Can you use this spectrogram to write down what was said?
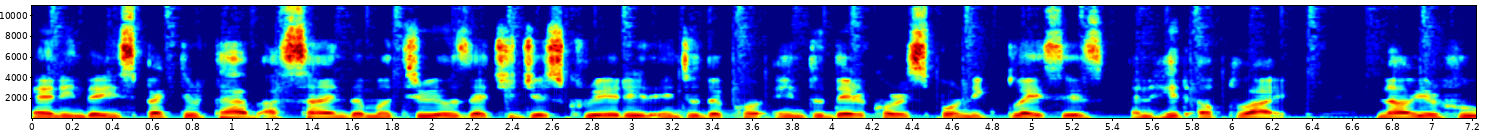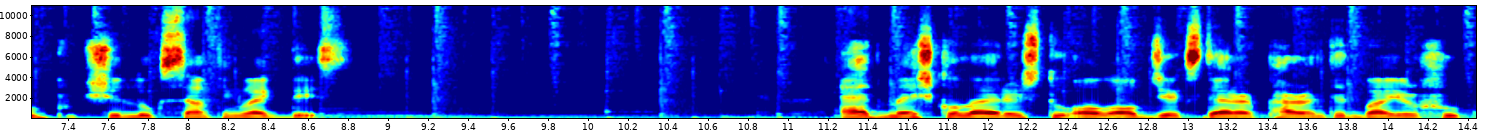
and in the inspector tab assign the materials that you just created into, the into their corresponding places and hit apply. Now your hoop should look something like this. Add mesh colliders to all objects that are parented by your hoop.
